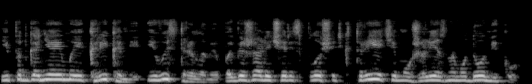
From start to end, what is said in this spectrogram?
и, подгоняемые криками и выстрелами, побежали через площадь к третьему железному домику.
